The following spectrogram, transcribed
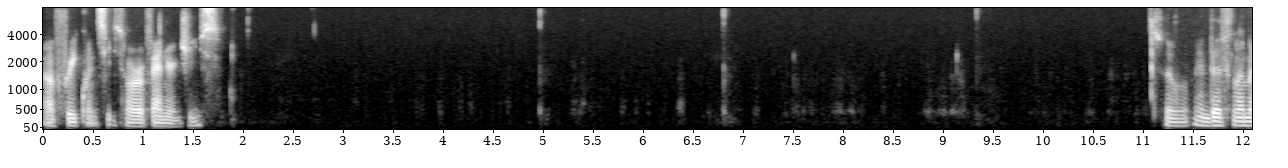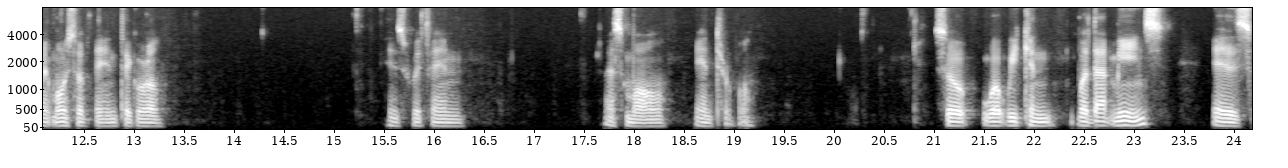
of frequencies or of energies. So in this limit, most of the integral is within a small interval. So what we can what that means is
